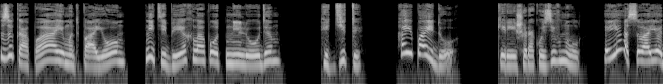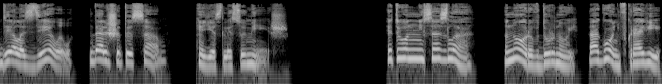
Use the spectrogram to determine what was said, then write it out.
Закопаем, отпоем. Ни тебе хлопот, ни людям. Иди ты. А и пойду». Кирей широко зевнул. «Я свое дело сделал. Дальше ты сам, если сумеешь». Это он не со зла. Норов дурной, огонь в крови.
